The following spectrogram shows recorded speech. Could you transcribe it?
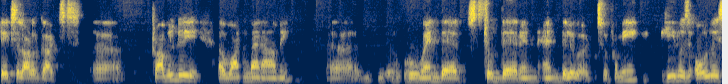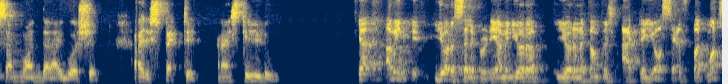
takes a lot of guts. Uh, probably a one-man army uh, who went there, stood there, and, and delivered. So for me, he was always someone that I worshipped, I respected, and I still do. Yeah, I mean, you're a celebrity. I mean, you're a you're an accomplished actor yourself. But much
